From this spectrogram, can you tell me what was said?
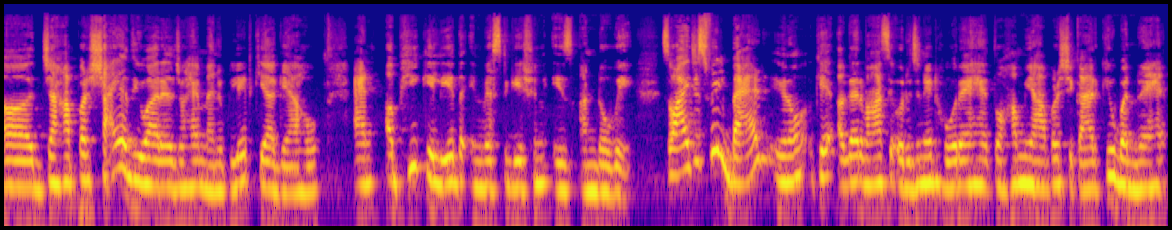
जहाँ पर शायद यूआरएल जो है मैनिपुलेट किया गया हो। एंड अभी के लिए the investigation is under way so I just feel bad you know कि अगर वहाँ से ओरिजिनेट हो रहे हैं तो हम यहाँ पर शिकार क्यों बन रहे हैं?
